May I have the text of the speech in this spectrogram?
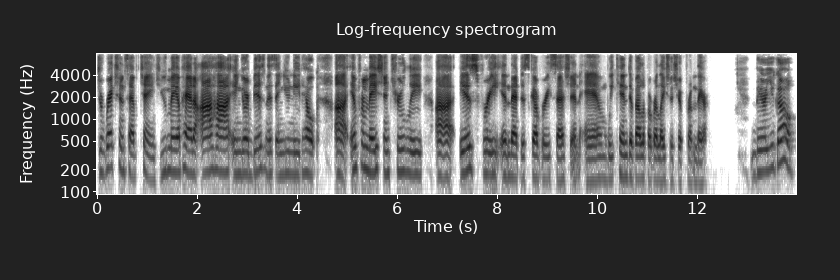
Directions have changed. You may have had an aha in your business and you need help. Uh, information truly uh, is free in that discovery session, and we can develop a relationship from there. There you go.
